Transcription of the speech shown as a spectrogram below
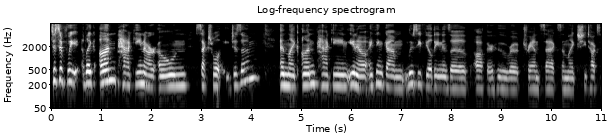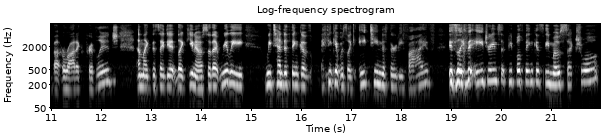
just if we like unpacking our own sexual ageism and like unpacking you know i think um, Lucie Fielding is a author who wrote Trans Sex and like she talks about erotic privilege and like this idea like you know so that really we tend to think of i think it was like 18 to 35 is like the age range that people think is the most sexual.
